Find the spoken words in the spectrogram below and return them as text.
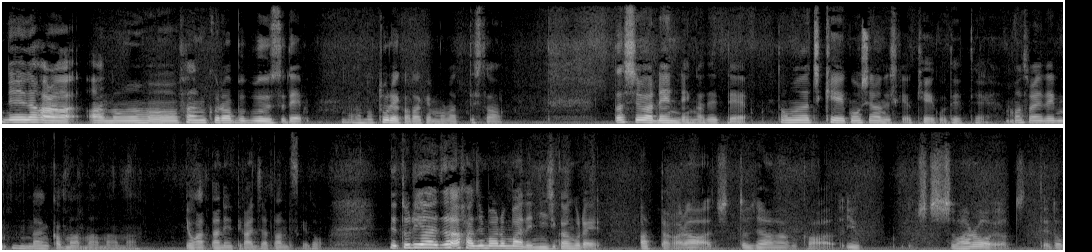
でだからあのーファンクラブブースであのトレカだけもらってさ私はレンレンが出て友達敬語推しなんですけど敬語出て。まあそれでなんかまあまあまあまあよかったねって感じだったんですけど。でとりあえず始まるまで2時間ぐらいあったからちょっとじゃあなんかゆ座ろうよっつってどっ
